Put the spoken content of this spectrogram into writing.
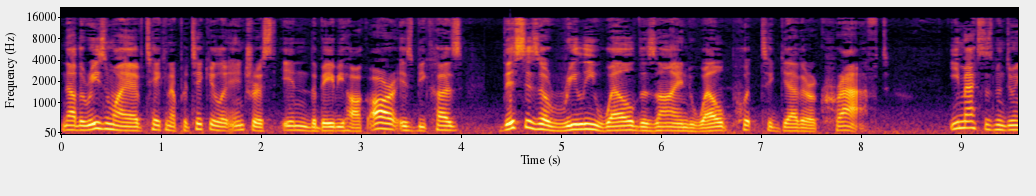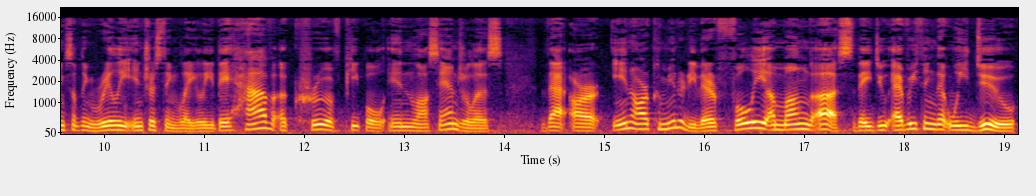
Now, the reason why I've taken a particular interest in the Babyhawk R is because this is a really well designed, well put together craft. Emax has been doing something really interesting lately. They have a crew of people in Los Angeles that are in our community. They're fully among us. They do everything that we do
